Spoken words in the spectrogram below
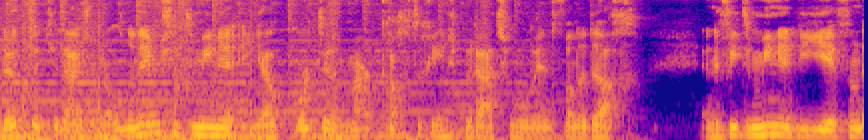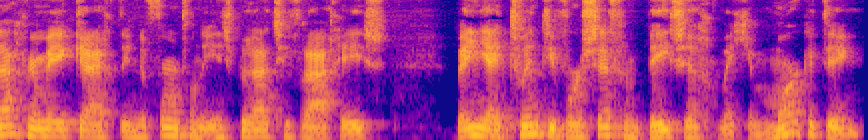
Leuk dat je luistert naar Ondernemersvitamine, jouw korte maar krachtige inspiratiemoment van de dag. En de vitamine die je vandaag weer meekrijgt in de vorm van de inspiratievraag is: Ben jij 24/7 bezig met je marketing?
